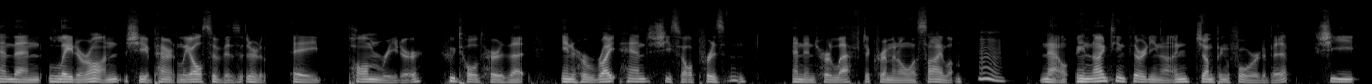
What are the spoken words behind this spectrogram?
And then later on, she apparently also visited a palm reader who told her that in her right hand she saw prison and in her left a criminal asylum. Hmm. Now, in 1939, jumping forward a bit, she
